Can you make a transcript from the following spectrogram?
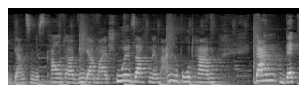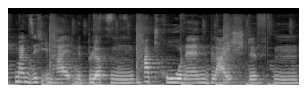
die ganzen Discounter wieder mal Schulsachen im Angebot haben, dann deckt man sich ihm halt mit Blöcken, Patronen, Bleistiften,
